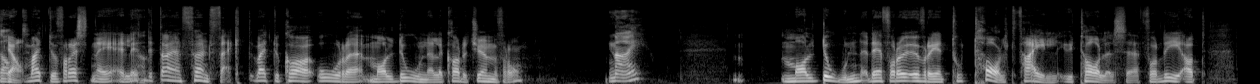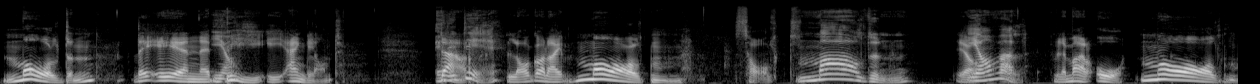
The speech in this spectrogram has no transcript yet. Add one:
Sant? Ja, veit du forresten, eller, dette er en fun fact. Veit du hva ordet maldon, eller hva det kommer fra? Nei? Maldon det er for øvrig en totalt feil uttalelse, fordi at Malden det er en Ja. by i England. Er Der det det? lager de Malden-salt. Malden? Ja. Ja vel. Det er mer Å. Malden.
